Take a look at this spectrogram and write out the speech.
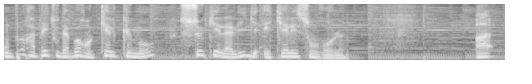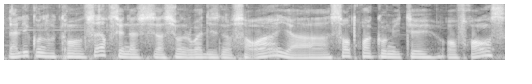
On peut rappeler tout d'abord en quelques mots ce qu'est la Ligue et quel est son rôle. Ah, la Ligue contre le cancer, c'est une association de loi 1901. Il y a 103 comités en France.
